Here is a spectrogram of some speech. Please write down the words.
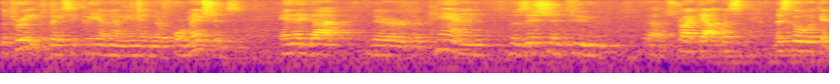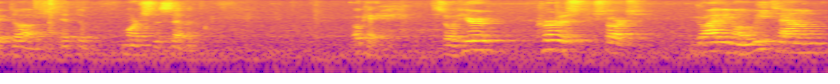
the trees, basically, and I mean, in their formations. And they got their, their cannon positioned to uh, strike out. Let's, let's go look at, um, at the March the 7th. Okay, so here Curtis starts driving on Leetown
